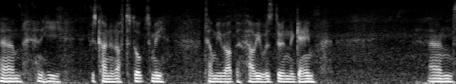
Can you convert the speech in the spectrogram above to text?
Um, and he, he was kind enough to talk to me, tell me about the, how he was doing the game, and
